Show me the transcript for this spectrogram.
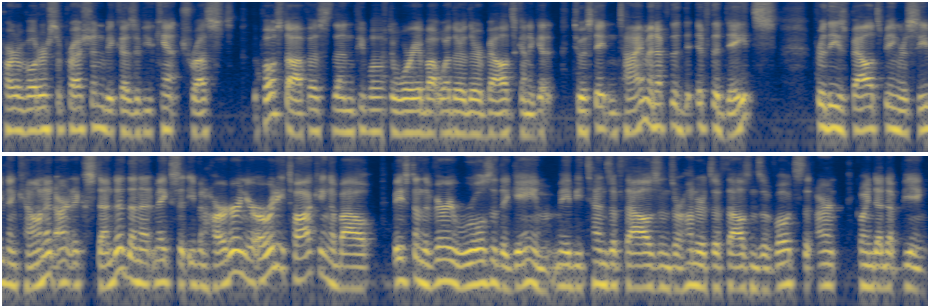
part of voter suppression because if you can't trust the post office, then people have to worry about whether their ballot's going to get to a state in time. And if the if the dates for these ballots being received and counted aren't extended, then that makes it even harder. And you're already talking about, based on the very rules of the game, maybe tens of thousands or hundreds of thousands of votes that aren't going to end up being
